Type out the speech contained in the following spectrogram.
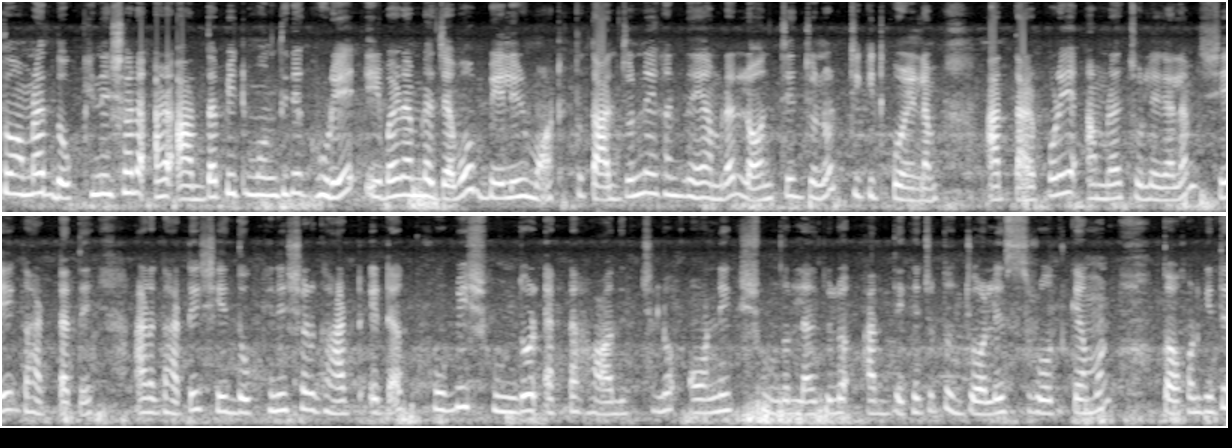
তো আমরা দক্ষিণেশ্বর আর আদ্যাপীঠ মন্দিরে ঘুরে এবার আমরা যাব বেলির মঠ। তো তার জন্য এখানে আমরা লঞ্চের জন্য টিকিট করে নিলাম। আর তারপরে আমরা চলে গেলাম সেই ঘাটটাতে। আর ঘাটে সেই দক্ষিণেশ্বর ঘাট, এটা খুবই সুন্দর একটা হাওয়া দিচ্ছিল। অনেক সুন্দর লাগছিল। আর দেখেছ তো জলের স্রোত কেমন? তখন কিন্তু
